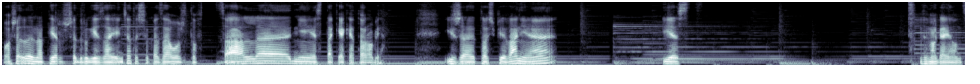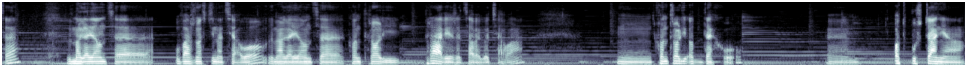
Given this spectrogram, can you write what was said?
poszedłem na pierwsze, drugie zajęcia, to się okazało, że to wcale nie jest tak, jak ja to robię. I że to śpiewanie jest wymagające, wymagające uważności na ciało, wymagające kontroli prawie że całego ciała, mm, kontroli oddechu, odpuszczania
